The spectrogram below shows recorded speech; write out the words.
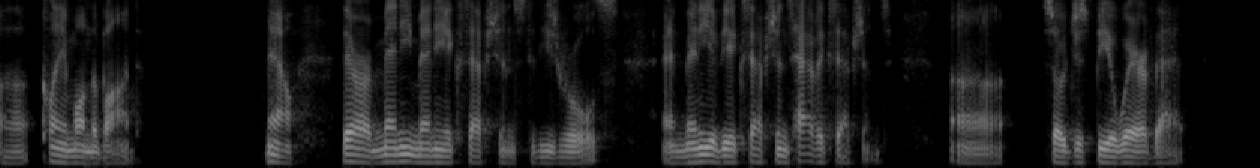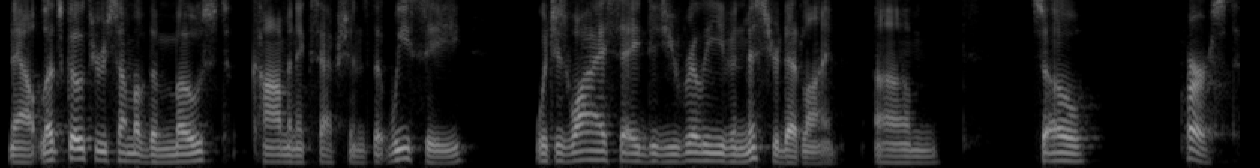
uh, claim on the bond. Now, there are many, many exceptions to these rules, and many of the exceptions have exceptions. Uh, so just be aware of that. Now, let's go through some of the most common exceptions that we see, which is why I say, did you really even miss your deadline? Um, so first,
